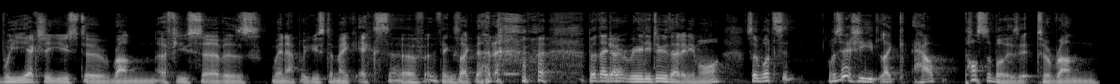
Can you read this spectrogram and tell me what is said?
we actually used to run a few servers when Apple used to make Xserve and things like that. but they don't really do that anymore. So what's it? What's it actually like? How possible is it to run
